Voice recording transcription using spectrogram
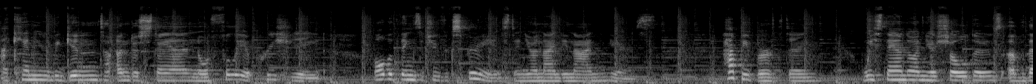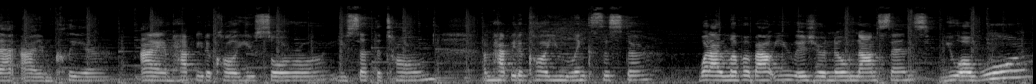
I can't even begin to understand nor fully appreciate all the things that you've experienced in your 99 years. Happy birthday. We stand on your shoulders, of that I am clear. I am happy to call you Soror. You set the tone. I'm happy to call you Link Sister. What I love about you is your no nonsense. You are warm,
